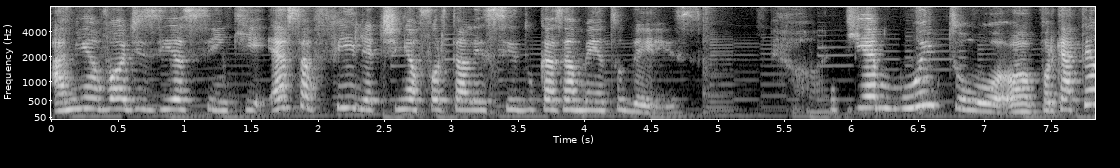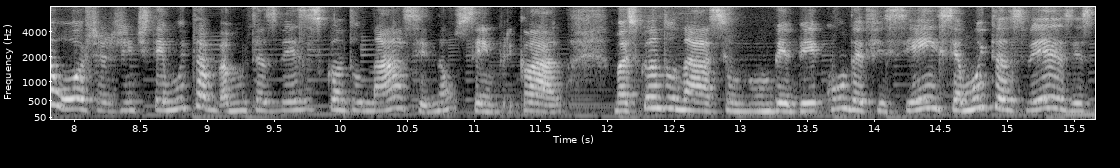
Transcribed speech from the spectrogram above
A minha avó dizia assim que essa filha tinha fortalecido o casamento deles. O que é muito, porque até hoje a gente tem muita, muitas vezes quando nasce, não sempre, claro, mas quando nasce um, um bebê com deficiência, muitas vezes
